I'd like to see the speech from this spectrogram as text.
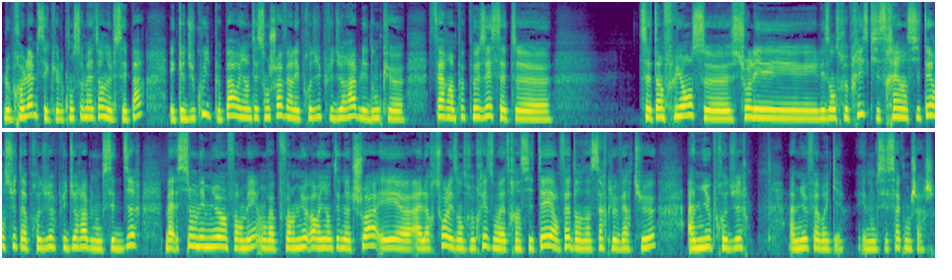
Le problème, c'est que le consommateur ne le sait pas et que du coup, il ne peut pas orienter son choix vers les produits plus durables et donc euh, faire un peu peser cette, euh, cette influence sur les, entreprises qui seraient incitées ensuite à produire plus durable. Donc c'est de dire, bah, si on est mieux informé, on va pouvoir mieux orienter notre choix et à leur tour, les entreprises vont être incitées, en fait, dans un cercle vertueux, à mieux produire, à mieux fabriquer. Et donc c'est ça qu'on cherche.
